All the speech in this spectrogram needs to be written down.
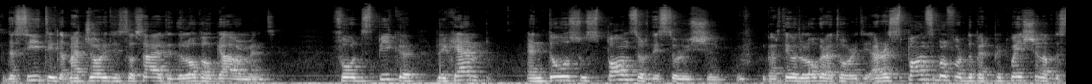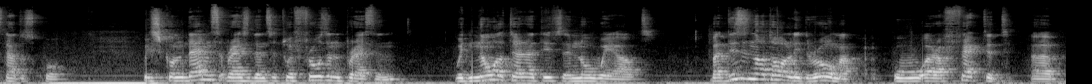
the city, the majority society, the local government. For the speaker, the camp and those who sponsor this solution, in particular the local authority, are responsible for the perpetuation of the status quo, which condemns residents to a frozen present with no alternatives and no way out. But this is not only the Roma who are affected uh,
